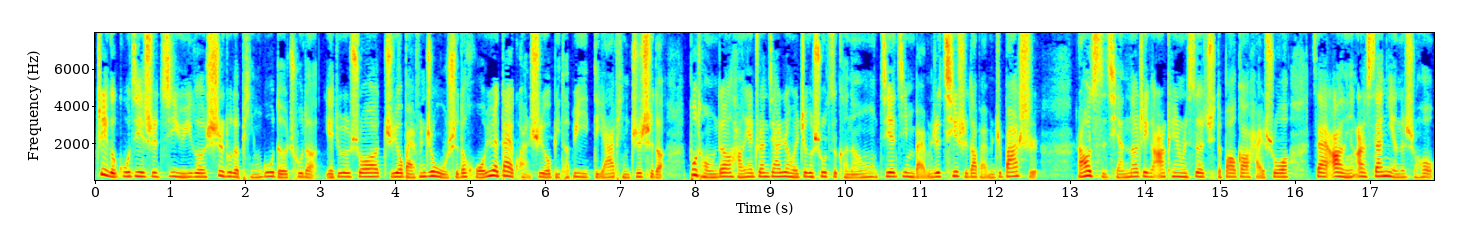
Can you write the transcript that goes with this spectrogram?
这个估计是基于一个适度的评估得出的，也就是说，只有百分之五十的活跃贷款是由比特币抵押品支持的。不同的行业专家认为，这个数字可能接近百分之七十到百分之八十。然后此前呢，这个 Arcane Research 的报告还说，在二零二三年的时候，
